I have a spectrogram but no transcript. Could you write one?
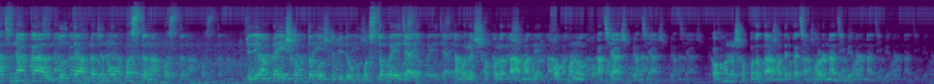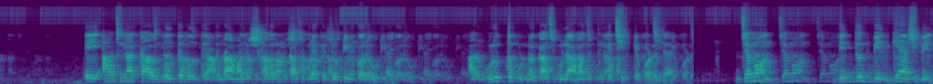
আজ না কাল বলতে আমরা যেন অভ্যস্ত না। যদি আমরা এই শব্দ বলতে যদি অভ্যস্ত হয়ে যাই, তাহলে সফলতা আমাদের কখনো কাছে আসবে কখনো সফলতা আমাদের কাছে ধর্ণা দিবে না। এই আজ না কাল বলতে বলতে আমরা আমাদের সাধারণ কাজগুলোকে জটিল করে উঠাই, আর গুরুত্বপূর্ণ কাজগুলো আমাদের থেকে ছিটকে পড়ে যায়। যেমন যেমন বিদ্যুৎ বিল গ্যাস বিল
